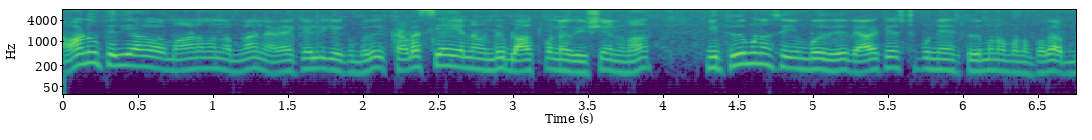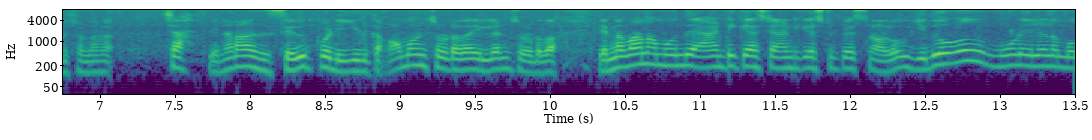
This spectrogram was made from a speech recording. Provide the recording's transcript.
நானும் பெரிய அளவு மாணவன் அப்படின்னா நிறையா கேள்வி கேட்கும்போது கடைசியாக என்னை வந்து பிளாக் பண்ண விஷயம் என்னன்னா நீ திருமணம் செய்யும்போது வேற கேஸ்ட் பொண்ணியாக திருமணம் பண்ண போதா அப்படின்னு சொன்னாங்க. சே என்னடா அது செதுப்படி? இதுக்கு ஆமான்னு சொல்கிறதா இல்லைன்னு சொல்கிறதா என்ன தான் நம்ம வந்து ஆன்டி கேஸ்ட் ஆன்டி கேஸ்ட்டு பேசினாலும் ஏதோ மூலையில் நம்ம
